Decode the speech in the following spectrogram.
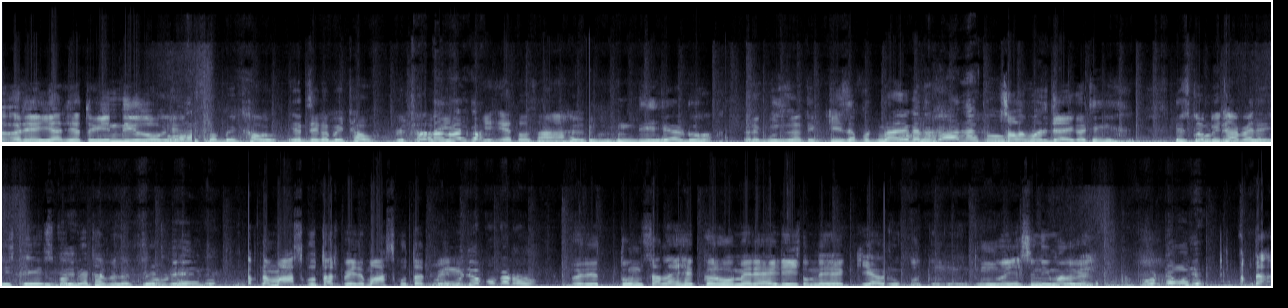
अरे यार ये तो हिंदी लोग हैं। बिठाओ। एक जगह बिठाओ। ये, ये तो हिंदी है अरे गुजराती की जपट में आएगा ना। साला मर जाएगा ठीक है? इसको बिठा पहले इसको बैठा पहले। अपना मास्क उतार पहले मास्क उतार पहले। मुझे पकड़ो अरे तुम साला हैकर हो मेरे आईडी तुमने हैक किया। रुको तुम तुम ऐसे नहीं मानोगे। छोड़ दे मुझे। अपना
